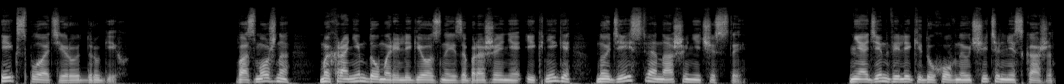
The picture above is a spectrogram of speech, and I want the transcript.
и эксплуатируют других. Возможно, мы храним дома религиозные изображения и книги, но действия наши нечисты. Ни один великий духовный учитель не скажет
